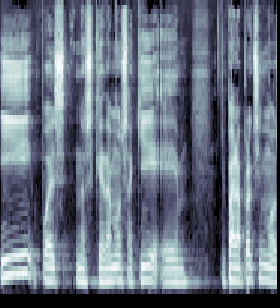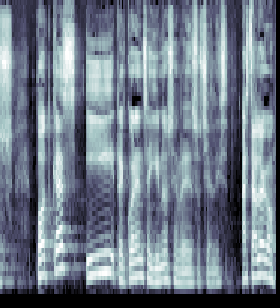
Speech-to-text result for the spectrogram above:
y pues nos quedamos aquí eh, para próximos podcasts y recuerden seguirnos en redes sociales. Hasta luego.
